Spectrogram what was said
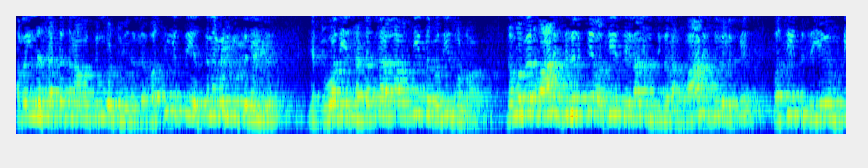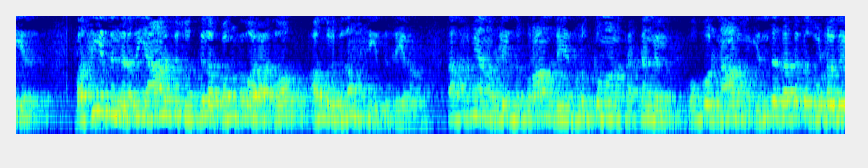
அப்ப இந்த சட்டத்தை நாம பின்பற்றுவதில்லை. வசியத்து எத்தனை பேருக்கு தெரியுது? நேற்று ஓதிய சட்டத்தில் எல்லா வசியத்தை பத்தியும் சொல்றான். ரொம்ப பேர் வாரிசுகளுக்கே வசிய செய்யலாம்னு நினச்சிக்கிறாங்க. வாரிசுகளுக்கு வசியத்தை செய்யவே முடியாது. வசியத்துங்கிறது யாருக்கு சொத்துல பங்கு வராதோ அவங்களுக்கு தான் வசியத்தை செய்யலாம். அருமையானவர்களே இந்த குரானுடைய நுணுக்கமான சட்டங்கள் ஒவ்வொரு நாளும் எந்த சட்டத்தை சொல்றது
